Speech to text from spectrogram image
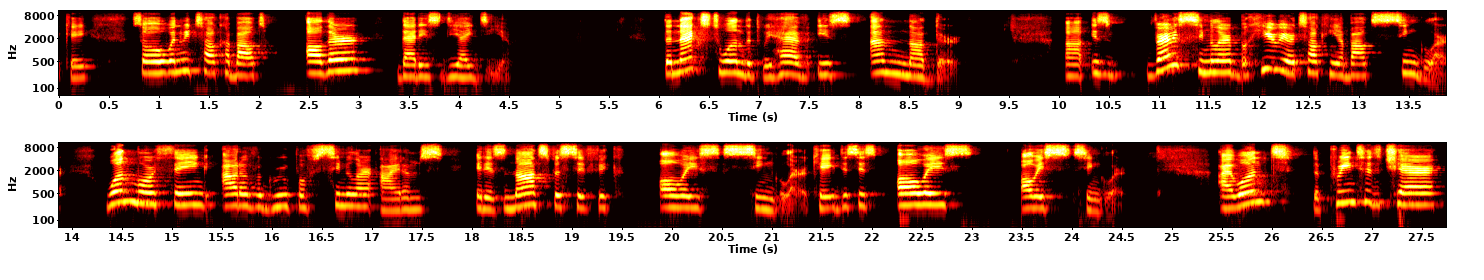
Okay, so when we talk about other, that is the idea. The next one that we have is another uh, is very similar, but here we are talking about singular. One more thing out of a group of similar items, it is not specific, always singular, okay? This is always, always singular. I want the printed chair,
